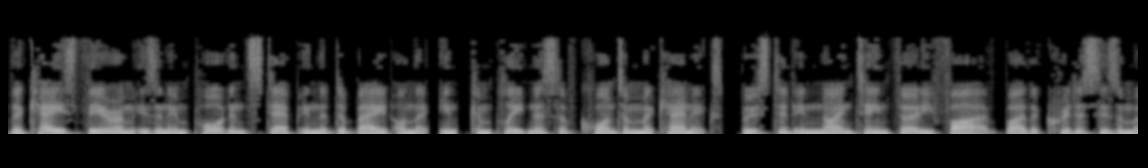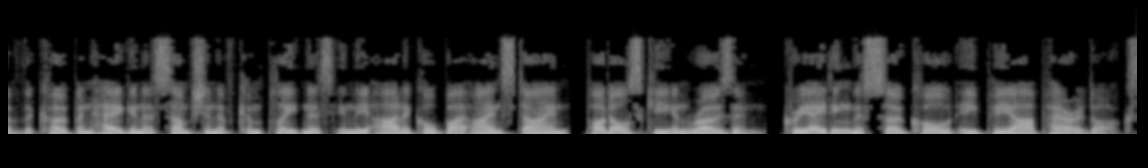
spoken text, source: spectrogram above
The KS theorem is an important step in the debate on the incompleteness of quantum mechanics, boosted in 1935 by the criticism of the Copenhagen assumption of completeness in the article by Einstein, Podolsky and Rosen, creating the so-called EPR paradox.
